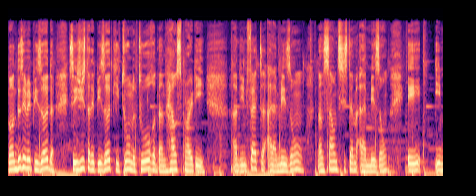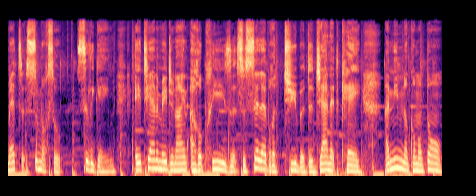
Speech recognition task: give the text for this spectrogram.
Dans le deuxième épisode, c'est juste un épisode qui tourne autour d'un house party, hein, d'une fête à la maison, d'un sound system à la maison, et ils mettent ce morceau. Silly Game. Et Tiana Major 9 a repris ce célèbre tube de Janet Kay, un hymne qu'on entend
